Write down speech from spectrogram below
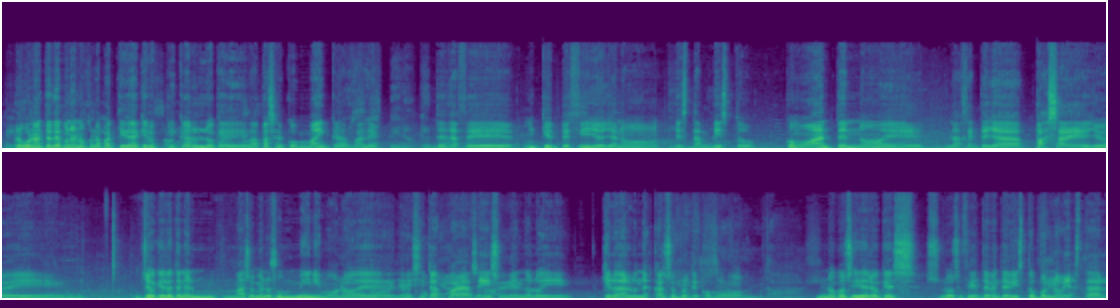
Pero bueno, antes de ponernos con la partida quiero explicaros lo que va a pasar con Minecraft, ¿vale? Desde hace un tiempecillo ya no es tan visto como antes, ¿no? Eh, la gente ya pasa de ello y yo quiero tener más o menos un mínimo, ¿no? De, de visitas para seguir subiéndolo y quiero darle un descanso porque como no considero que es lo suficientemente visto, pues no voy a estar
